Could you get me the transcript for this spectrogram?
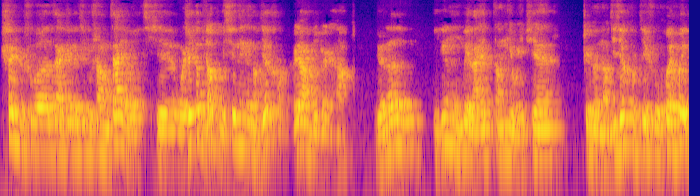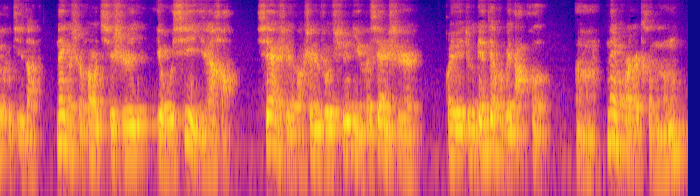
甚至说在这个基础上再有一些，我是一个比较笃信那个脑接口这样的一个人啊，我觉得一定未来当有一天这个脑机接口技术会会普及的。那个时候，其实游戏也好，现实也好，甚至说虚拟和现实会这个边界会被打破，嗯，那会儿可能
